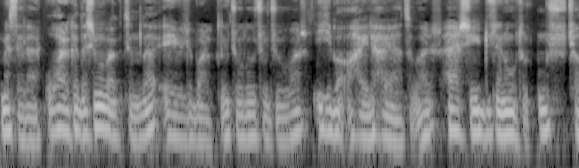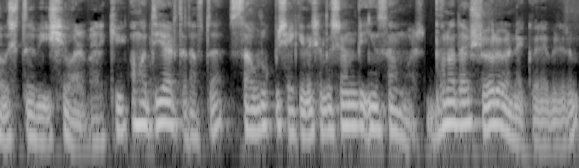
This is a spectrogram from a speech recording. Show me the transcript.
Mesela o arkadaşıma baktığımda evli barklı, çoluğu çocuğu var. iyi bir aile hayatı var. Her şeyi düzene oturtmuş, çalıştığı bir işi var belki. Ama diğer tarafta savruk bir şekilde çalışan bir insan var. Buna da şöyle örnek verebilirim.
